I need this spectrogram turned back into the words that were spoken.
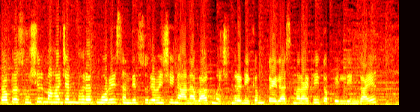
डॉक्टर सुशील महाजन भरत मोरे संदीप सूर्यवंशी नाना वाघ मच्छिंद्र निकम कैलास मराठे कपिल लिंगायत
